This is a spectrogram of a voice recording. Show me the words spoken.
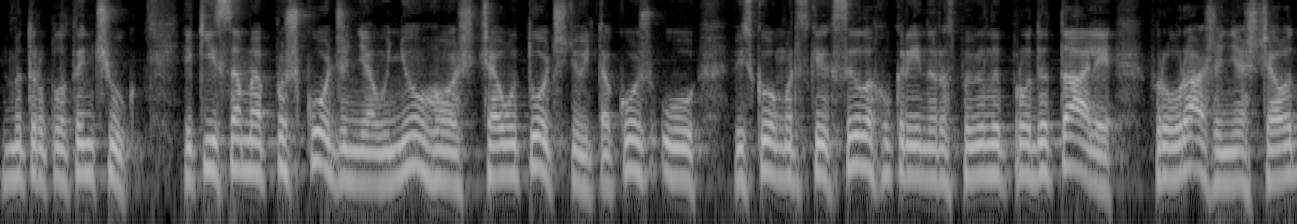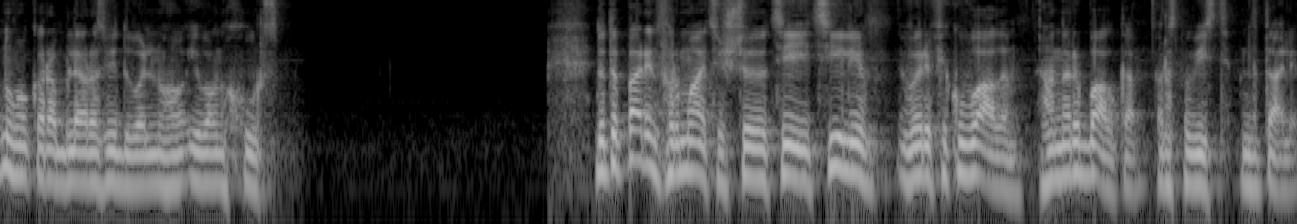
Дмитро Платенчук. Які саме пошкодження у нього ще уточнюють. Також у військово-морських силах України розповіли про деталі про ураження ще одного корабля розвідувального Іван Хурс. Дотепер інформацію щодо цієї цілі верифікували. Ганна Рибалка розповість деталі.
